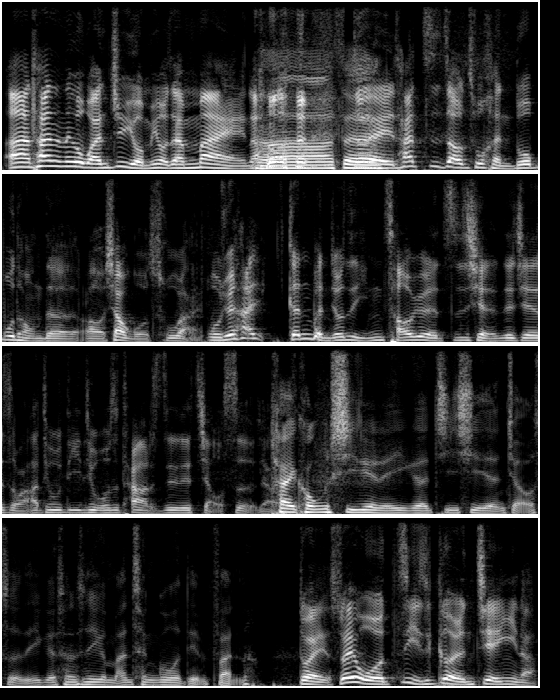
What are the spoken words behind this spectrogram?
啊，他的那个玩具有没有在卖？然后 对他制造出很多不同的哦效果出来。我觉得他根本就是已经超越了之前的那些什么 R Two D Two 或是 t a s 这些角色，这样太空系列的一个机器人角色的一个，算是一个蛮成功的典范了。对，所以我自己是个人建议啦。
